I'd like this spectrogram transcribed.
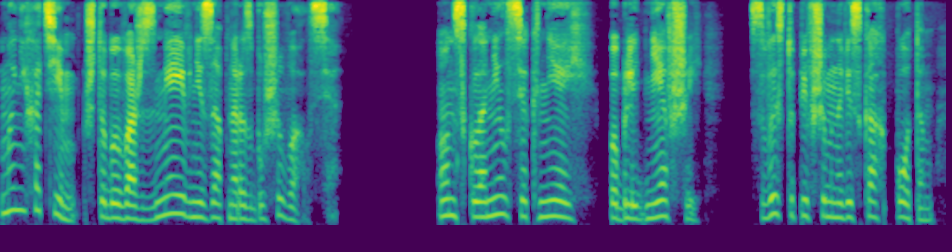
Мы не хотим, чтобы ваш змей внезапно разбушевался». Он склонился к ней, побледневший, с выступившим на висках потом —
